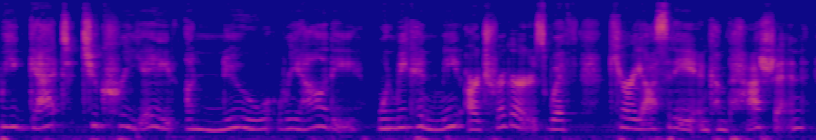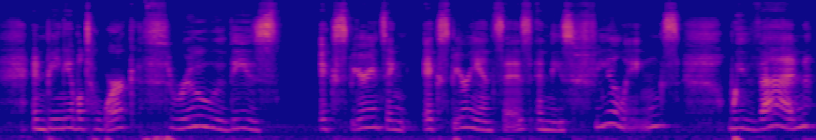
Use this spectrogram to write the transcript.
we get to create a new reality. When we can meet our triggers with curiosity and compassion and being able to work through these experiencing experiences and these feelings we then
